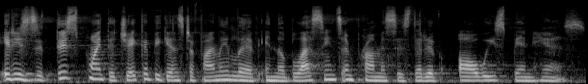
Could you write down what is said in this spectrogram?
It is at this point that Jacob begins to finally live in the blessings and promises that have always been his.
